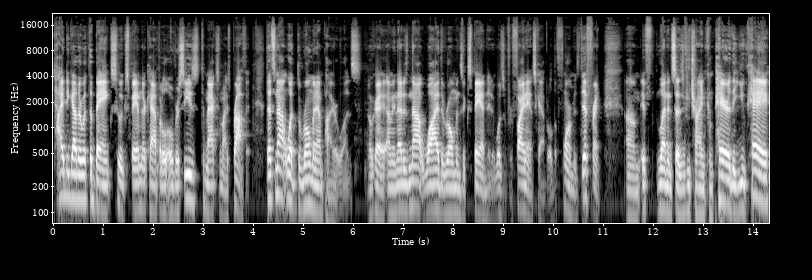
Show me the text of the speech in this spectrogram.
tied together with the banks who expand their capital overseas to maximize profit. That's not what the roman empire was okay? I mean that is not why the romans expanded. It wasn't for finance capital. The form is different. Um, if lenin says if you try and compare the uk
